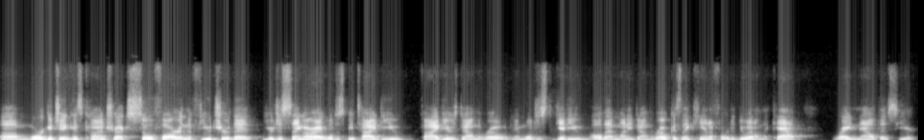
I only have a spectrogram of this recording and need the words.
um, mortgaging his contract so far in the future that you're just saying, all right, we'll just be tied to you five years down the road and we'll just give you all that money down the road because they can't afford to do it on the cap right now this year.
